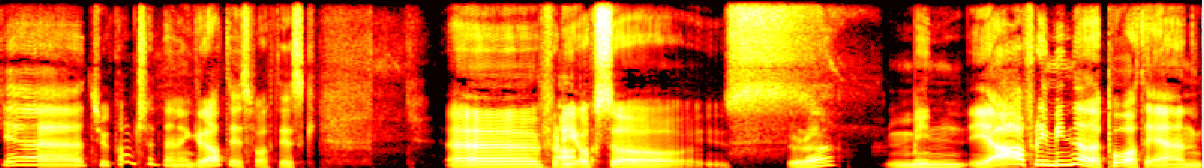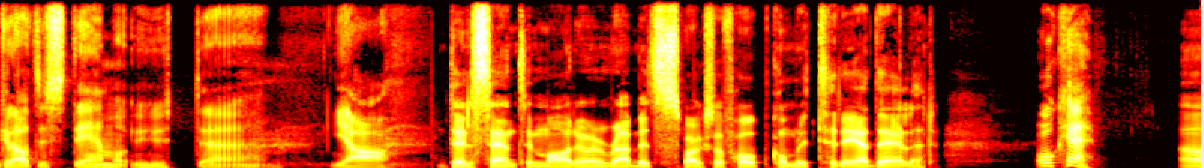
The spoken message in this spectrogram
Jeg tror kanskje den er gratis, faktisk. Fordi Ja. også Gjør det? min, Ja, fordi minner jeg på at det er en gratis demo ute. Ja. DLC-en til Mario Rabbits Sparks of Hope kommer i tre deler. OK. Ja,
